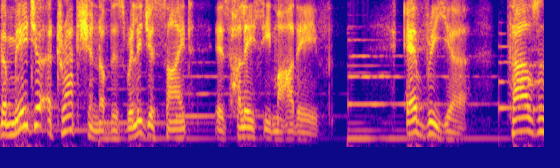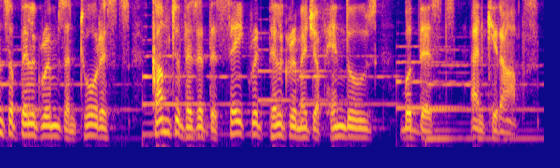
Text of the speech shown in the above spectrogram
The major attraction of this religious site is Halesi Mahadev. Every year, thousands of pilgrims and tourists come to visit this sacred pilgrimage of Hindus, Buddhists and Kirats.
